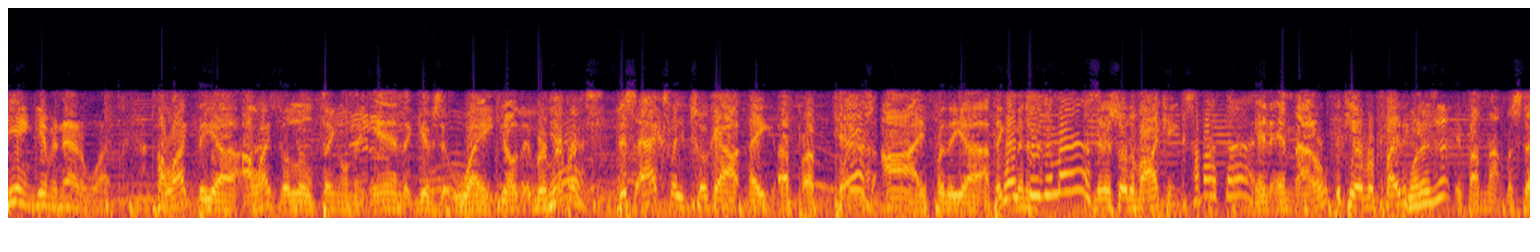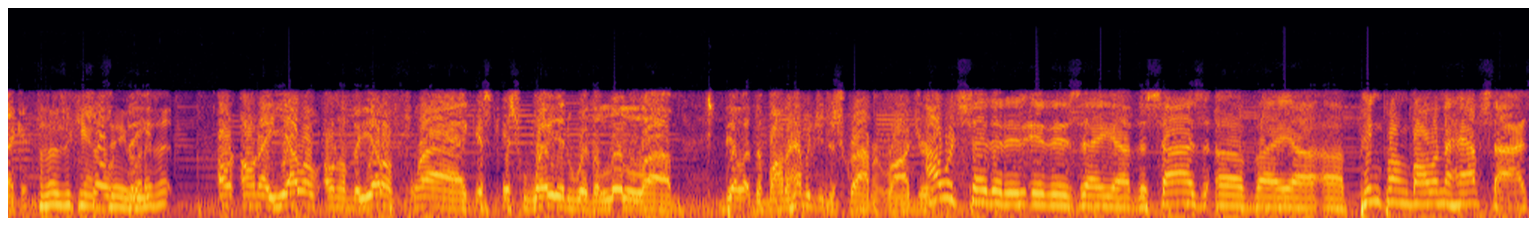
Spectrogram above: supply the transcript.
He ain't giving that away. I like the uh, I like the little thing on the end that gives it weight. You know, remember Yes. this actually took out a, a, a player's eye for the uh, I think Went through the mask. Minnesota Vikings. How about that? And, and I don't think he ever played again. What is it? If I'm not mistaken. For those who can't So see, the- what is it? On, on a yellow on the yellow flag, it's, it's weighted with a little uh, deal at the bottom. How would you describe it, Roger? I would say that it, it is a uh, the size of a, uh, a ping pong ball and a half size.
